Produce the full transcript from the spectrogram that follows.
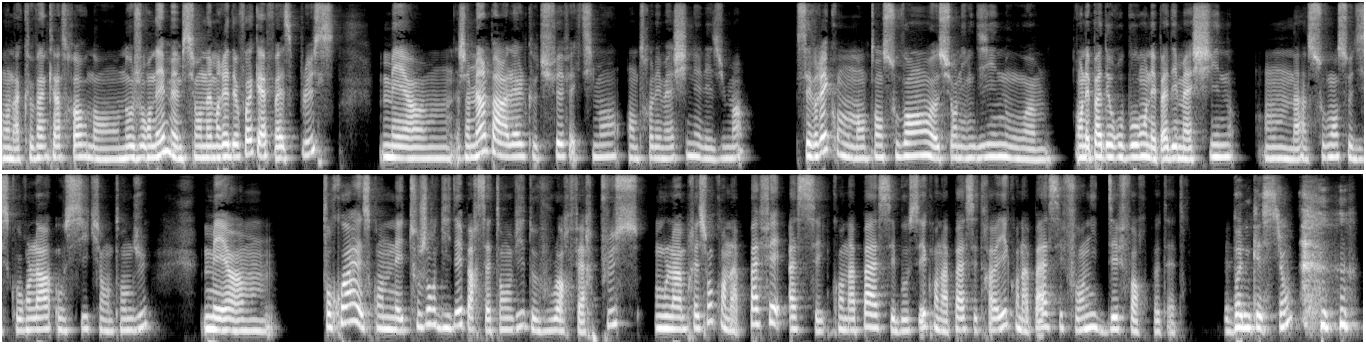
On n'a que 24 heures dans nos journées, même si on aimerait des fois qu'elles fassent plus. Mais euh, j'aime bien le parallèle que tu fais effectivement entre les machines et les humains. C'est vrai qu'on entend souvent euh, sur LinkedIn où euh, on n'est pas des robots, on n'est pas des machines. On a souvent ce discours-là aussi qui est entendu. Mais pourquoi est-ce qu'on est toujours guidé par cette envie de vouloir faire plus ou l'impression qu'on n'a pas fait assez, qu'on n'a pas assez bossé, qu'on n'a pas assez travaillé, qu'on n'a pas assez fourni d'efforts peut-être? Bonne question.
